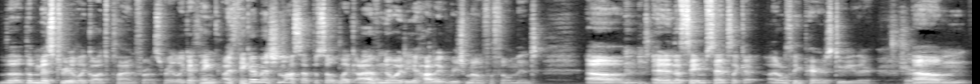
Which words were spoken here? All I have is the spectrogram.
the the mystery of like God's plan for us, right? Like I think I think I mentioned last episode, like I have no idea how to reach my own fulfillment, um, and in that same sense, like I, I don't think parents do either. Sure. Um,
